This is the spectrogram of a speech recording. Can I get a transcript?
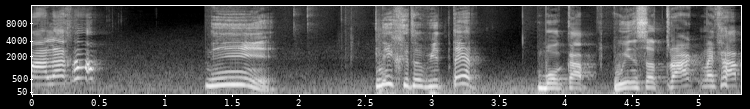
มาแล้วครับ นี่ นี่คือทวิตเต็ดบวกกับวินสตรักนะครับ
